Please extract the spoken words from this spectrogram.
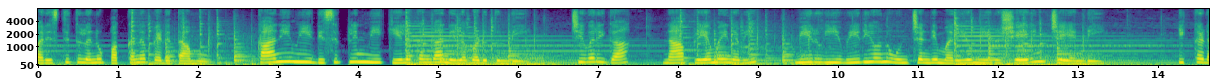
పరిస్థితులను పక్కన పెడతాము. కానీ మీ డిసిప్లిన్ మీ కీలకంగా నిలబడుతుంది. చివరిగా నా ప్రియమైనవి మీరు ఈ వీడియోను ఉంచండి మరియు మీరు షేరింగ్ చేయండి. ఇక్కడ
